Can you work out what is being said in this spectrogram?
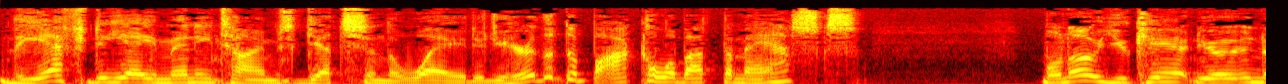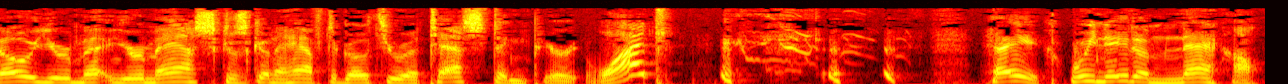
The FDA many times gets in the way. Did you hear the debacle about the masks? Well, no, you can't. You, no, your your mask is going to have to go through a testing period. What? hey, we need them now.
